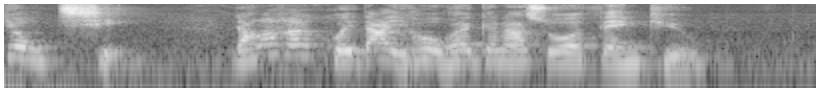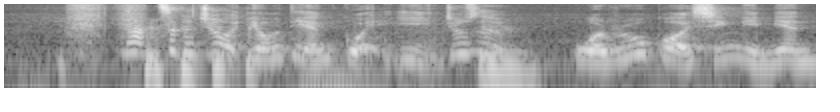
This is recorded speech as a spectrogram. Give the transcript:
用请，然后他回答以后，我会跟他说 thank you。那这个就有点诡异，就是嗯我如果心里面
